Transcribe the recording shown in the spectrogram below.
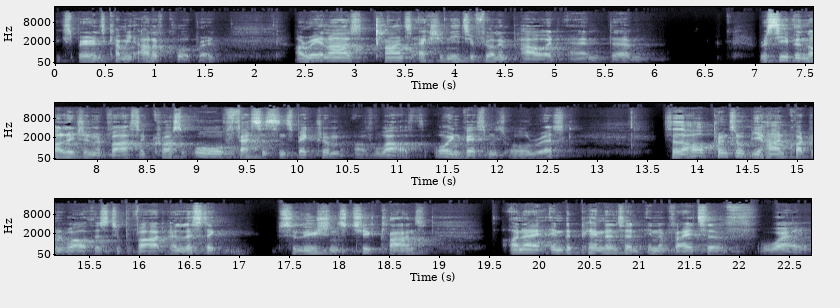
experience coming out of corporate I realized clients actually need to feel empowered and um, receive the knowledge and advice across all facets and spectrum of wealth, or investments, or risk. So the whole principle behind Quadrant Wealth is to provide holistic solutions to clients on an independent and innovative way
